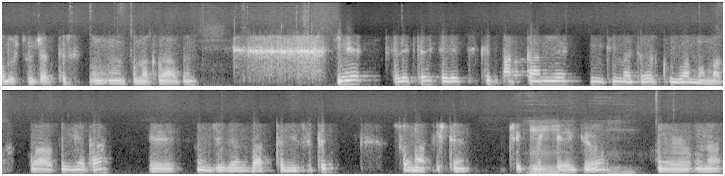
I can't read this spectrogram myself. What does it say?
oluşturacaktır. Bunu unutmamak lazım. Yine elektrik, elektrikli battaniye mertebe kullanmamak lazım ya da e, önceden battaniye ısıtıp sonra ateşten çekmek Hmm. gerekiyor. E, ona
